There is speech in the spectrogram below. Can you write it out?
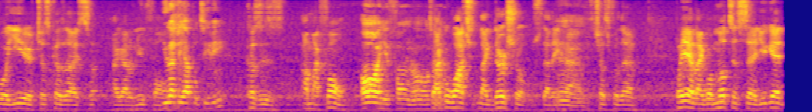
for a year just because I, I got a new phone. You got the Apple TV? Because it's on my phone. Oh, on your phone. Oh, So I could watch like their shows that they Yeah. have just for them. But yeah, like what Milton said, you get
